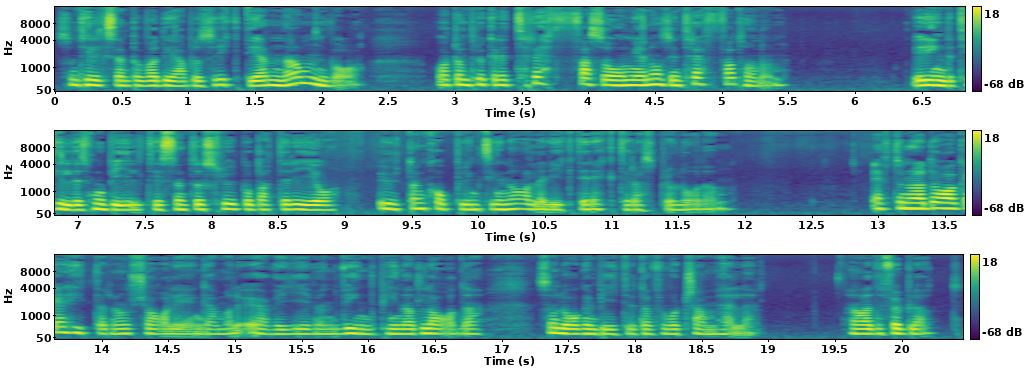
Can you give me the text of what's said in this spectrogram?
som till exempel vad Diablos riktiga namn var, vart de brukade träffas och om jag någonsin träffat honom. Vi ringde Tildes mobil tills den tog slut på batteri och utan kopplingssignaler gick direkt till röstbrevlådan. Efter några dagar hittade de Charlie i en gammal övergiven vindpinad lada som låg en bit utanför vårt samhälle. Han hade förblött.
